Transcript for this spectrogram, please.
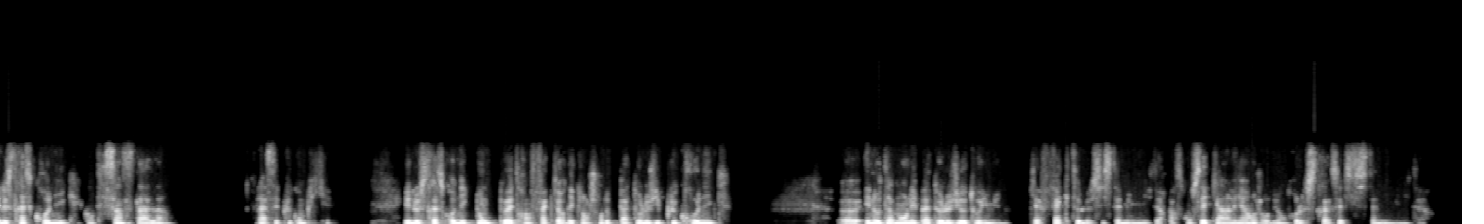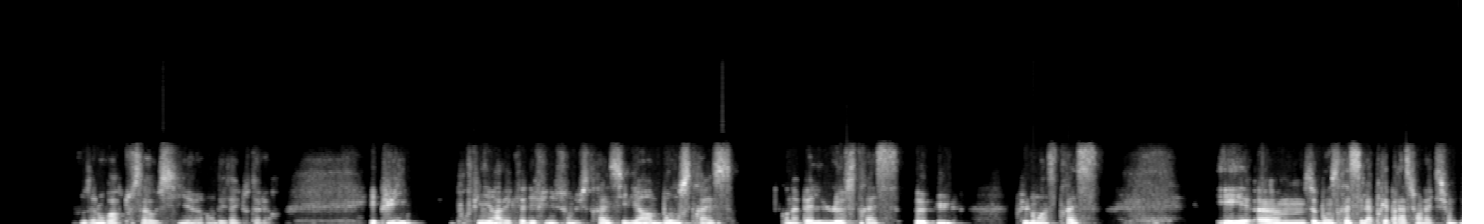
Et le stress chronique, quand il s'installe, là, c'est plus compliqué. Et le stress chronique, donc, peut être un facteur déclenchant de pathologies plus chroniques, euh, et notamment les pathologies auto-immunes, qui affectent le système immunitaire, parce qu'on sait qu'il y a un lien aujourd'hui entre le stress et le système immunitaire. Nous allons voir tout ça aussi euh, en détail tout à l'heure. Et puis, pour finir avec la définition du stress, il y a un bon stress qu'on appelle le stress, EU, plus loin stress. Et euh, ce bon stress, c'est la préparation à l'action.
